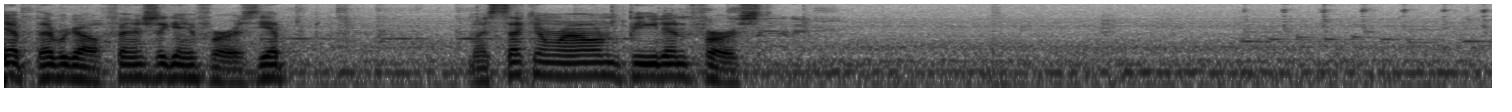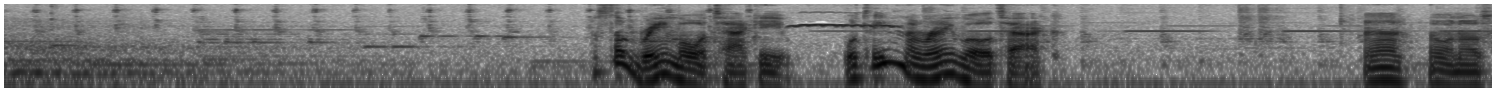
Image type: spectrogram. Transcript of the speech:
Yep, there we go. Finish the game first. Yep. My second round beat in first. What's the rainbow attack? What's even the rainbow attack? Eh, no one knows.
